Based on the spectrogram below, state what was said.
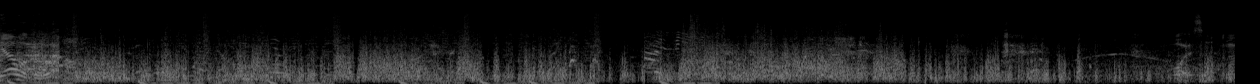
Yeah, we'll go. What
